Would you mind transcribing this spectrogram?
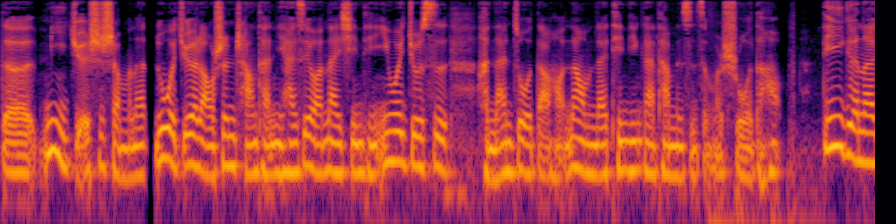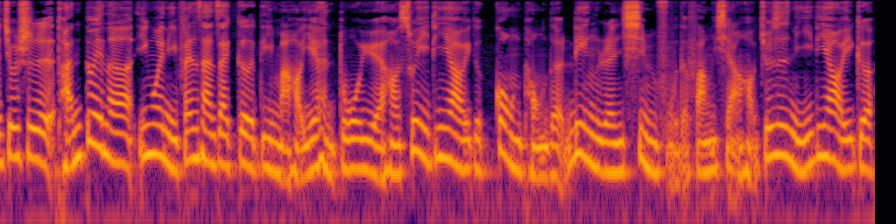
的秘诀是什么呢？如果觉得老生常谈，你还是要耐心听，因为就是很难做到哈。那我们来听听看他们是怎么说的哈。第一个呢，就是团队呢，因为你分散在各地嘛，哈，也很多元哈，所以一定要有一个共同的、令人信服的方向哈。就是你一定要一个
